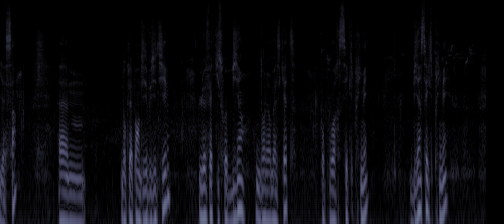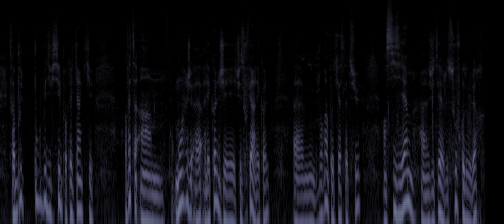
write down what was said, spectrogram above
il y a ça. Euh, donc la parentalité positive, le fait qu'ils soient bien dans leur basket pour pouvoir s'exprimer, bien s'exprimer. Ce sera beaucoup plus difficile pour quelqu'un qui en fait, moi, à l'école, j'ai souffert à l'école. Euh, J'aurai un podcast là-dessus. En sixième, euh, j'étais le souffre-douleur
